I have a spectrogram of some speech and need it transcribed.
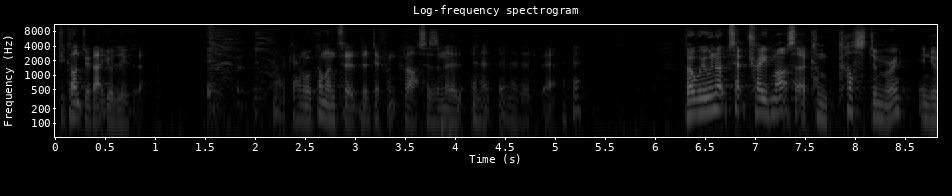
If you can't do that, you'll lose it. Okay, and we'll come on to the different classes in a, in a, in a little bit, okay? But we will not accept trademarks that are customary in your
